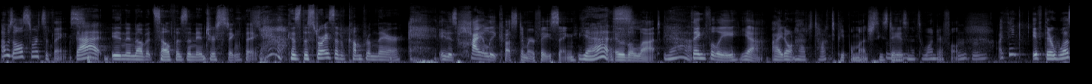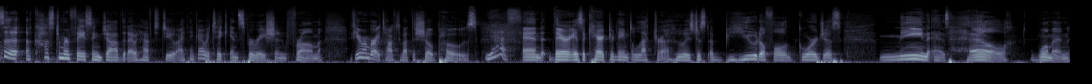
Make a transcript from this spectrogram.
I was all sorts of things. That in and of itself is an interesting thing. Yeah. Because the stories that have come from there. it is highly customer facing. Yes. It was a lot. Yeah. Mm-hmm. Thankfully, yeah, I don't have to talk to people much these days, and it's wonderful. I think if there was a, a customer facing job that I would have to do, I think I would take inspiration from. If you remember, I talked about the show Pose. Yes. And there is a character named Electra who is just a beautiful, gorgeous, mean as hell woman.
